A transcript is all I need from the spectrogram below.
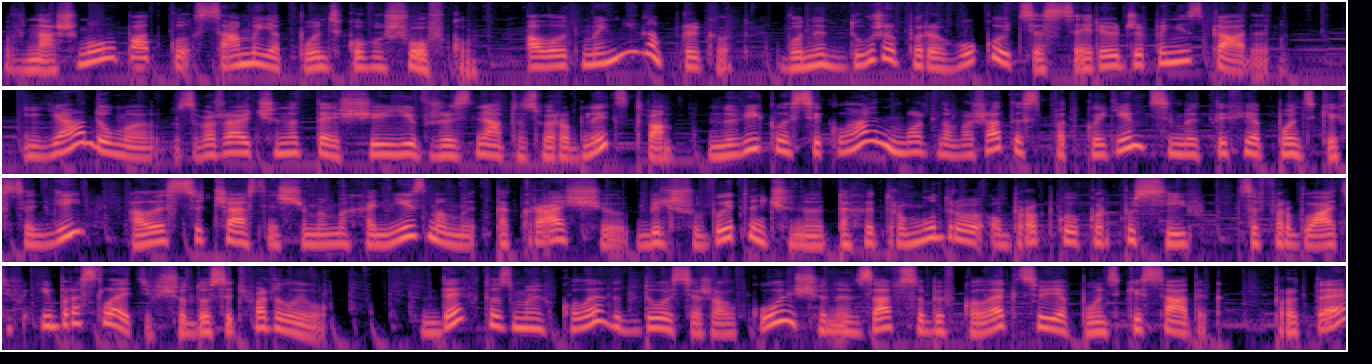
В нашому випадку саме японського шовку. Але от мені, наприклад, вони дуже перегукуються з серією Japanese Garden. І я думаю, зважаючи на те, що її вже знято з виробництва, нові Classic Line можна вважати спадкоємцями тих японських садів, але з сучаснішими механізмами та кращою, більш витонченою та хитромудрою обробкою корпусів, циферблатів і браслетів, що досить важливо. Дехто з моїх колег досі жалкує, що не взяв собі в колекцію японський садик. Проте,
